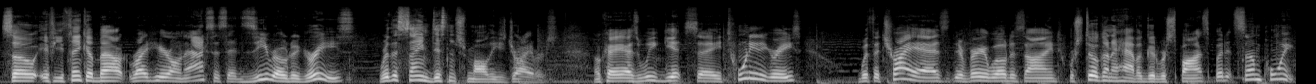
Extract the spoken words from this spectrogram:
So if you think about right here on axis at zero degrees, we're the same distance from all these drivers. Okay, as we get say 20 degrees, with the triads, they're very well designed. We're still gonna have a good response, but at some point,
